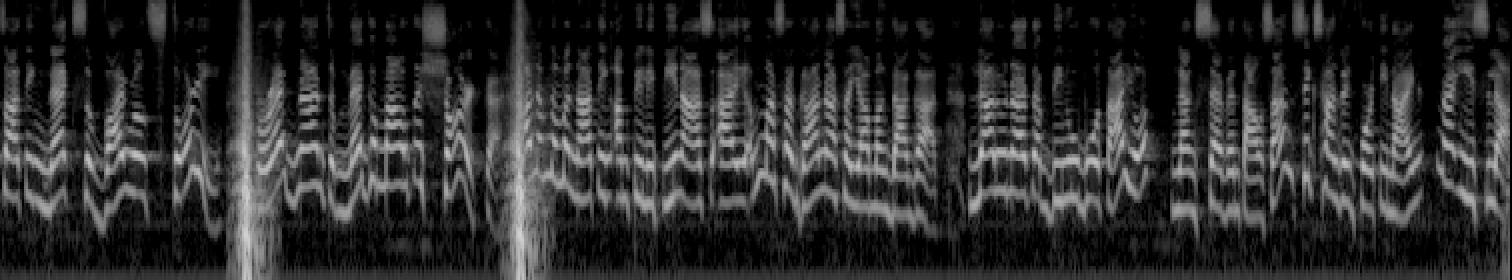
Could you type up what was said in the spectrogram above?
sa ating next viral story, pregnant megamouth shark. Alam naman nating ang Pilipinas ay masagana sa yamang dagat. Lalo na't binubuo tayo ng 7,649 na isla.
